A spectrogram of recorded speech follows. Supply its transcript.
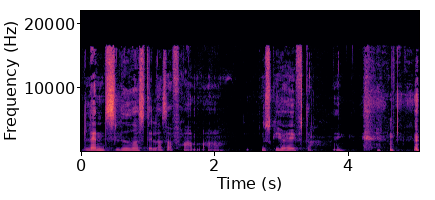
landets ledere stiller sig frem, og nu skal I høre efter. Ikke?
